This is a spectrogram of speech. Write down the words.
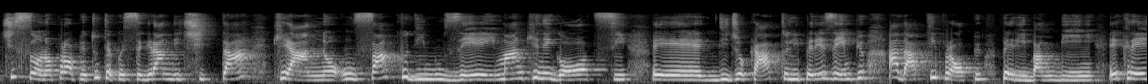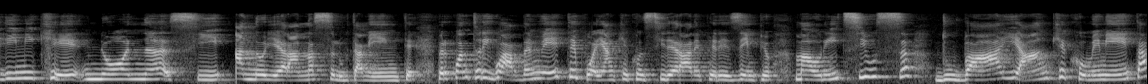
ci sono proprio tutte queste grandi città che hanno un sacco di musei, ma anche negozi, eh, di giocattoli per esempio adatti proprio per i bambini. E credimi che non si annoieranno assolutamente. Per quanto riguarda invece puoi anche considerare per esempio Mauritius Dubai anche come meta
